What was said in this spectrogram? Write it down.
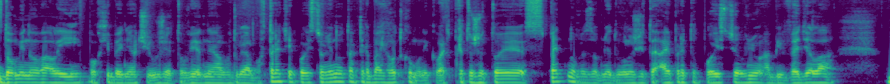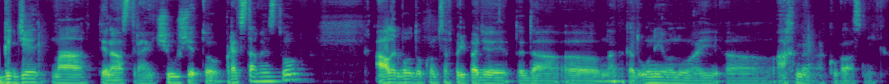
dominovali pochybenia, či už je to v jednej alebo v druhej alebo v tretej poisťovne, no tak treba ich odkomunikovať, pretože to je spätnoväzobne dôležité aj pre tú poisťovňu, aby vedela, kde má tie nástrahy. Či už je to predstavenstvo, alebo dokonca v prípade teda uh, napríklad Uniónu aj uh, Achmer ako vlastník.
